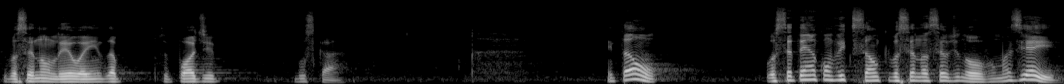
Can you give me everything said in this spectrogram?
Se você não leu ainda, você pode buscar. Então, você tem a convicção que você nasceu de novo, mas e aí?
